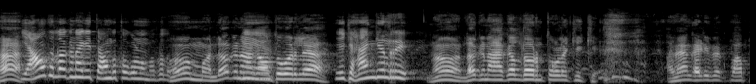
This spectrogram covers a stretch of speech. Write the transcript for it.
ಹಾ. ಯಾವ್ದು ಲಗ್ನ ಆಗೈತಿ ಅವಂಗ ತಗೊಳ್ಳೋ ಮೊದಲು. ಲಗ್ನ ಆಗವ ತಗೋರ್ಲ ಈಗ ಹ್ಯಾಂಗಿಲ್ರಿ ಹ್ಮ್ ಲಗ್ನ ಆಗಲ್ದವ್ರನ್ನ ತಗೊಳಕಿಕ್ಕೆ ಅವ ಹೆಂಗ್ ಅಡಿಬೇಕು ಪಾಪ?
